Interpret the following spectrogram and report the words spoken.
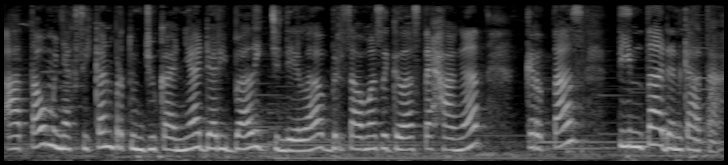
atau menyaksikan pertunjukannya dari balik jendela bersama segelas teh hangat, kertas, tinta dan kata.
